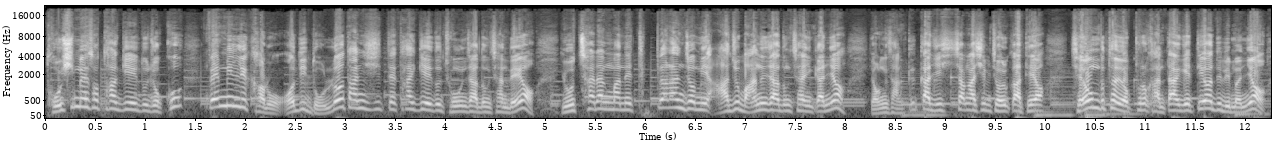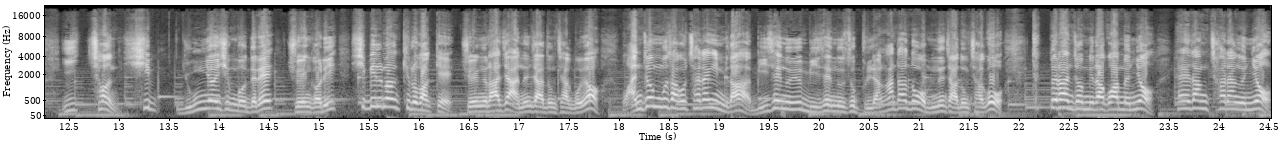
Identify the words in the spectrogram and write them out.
도심에서 타기에도 좋고 패밀리카로 어디 놀러 다니실 때 타기에도 좋은 자동차인데요. 이 차량만의 특별한 점이 아주 많은 자동차니까요. 영상 끝까지 시청하시면 좋을 것 같아요. 제원부터 옆으로 간단하게 띄워드리면요. 2016년식 모델의 주행거리 11만 킬로밖에 주행을 하지 않은 자동차고요. 완전 무사고 차량입니다. 미세누유, 미세누수 불량 하나도 없는 자동차고 특별한 점이라고 하면요. 해당 차량은요.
